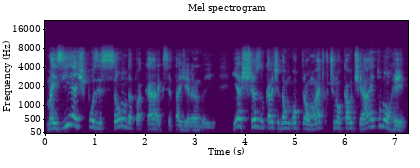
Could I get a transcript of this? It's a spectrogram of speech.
mas e a exposição da tua cara que você está gerando aí? E a chance do cara te dar um golpe traumático, te nocautear e tu morrer?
